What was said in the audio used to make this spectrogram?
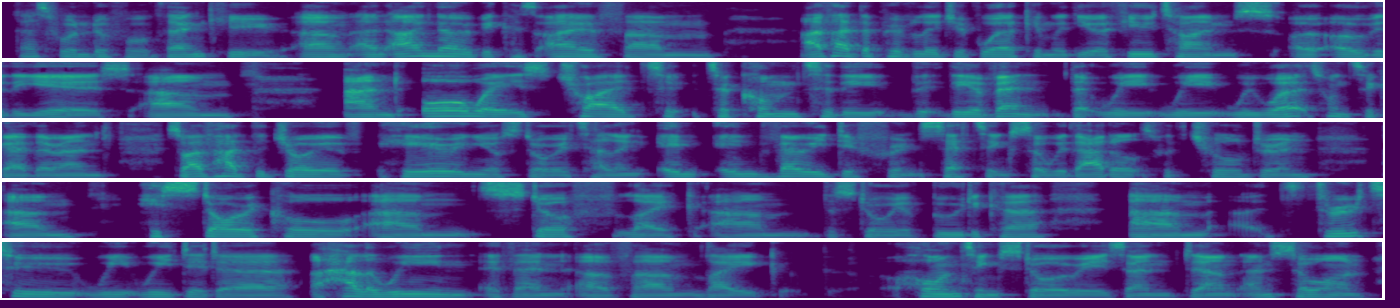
That's wonderful. Thank you. Um, and I know because I've um, I've had the privilege of working with you a few times o- over the years, um, and always tried to to come to the, the the event that we we we worked on together. And so I've had the joy of hearing your storytelling in in very different settings. So with adults, with children, um, historical um, stuff like um, the story of Boudica, um through to we we did a, a halloween event of um like haunting stories and um and so on.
